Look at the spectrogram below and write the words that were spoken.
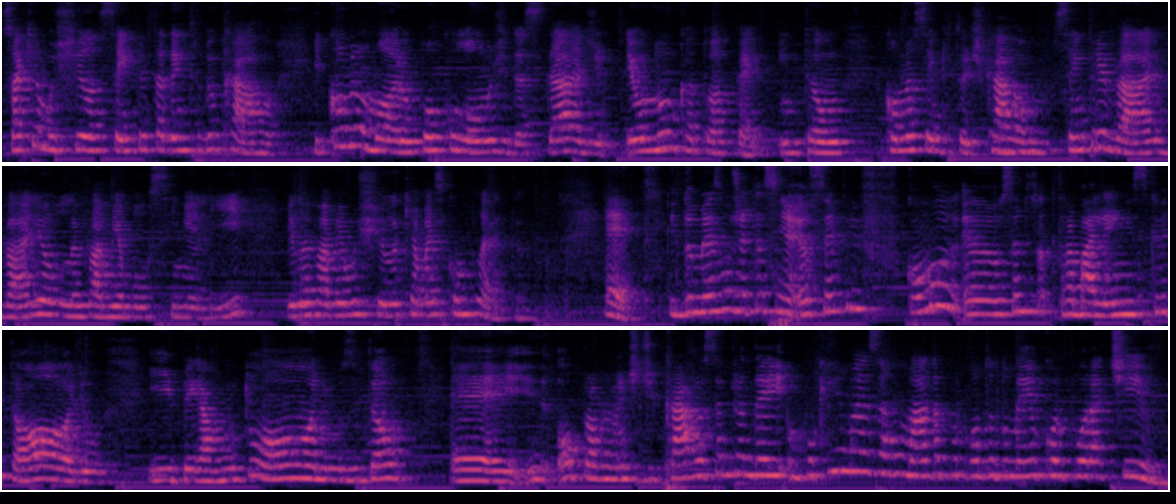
Só que a mochila sempre tá dentro do carro. E como eu moro um pouco longe da cidade, eu nunca tô a pé. Então, como eu sempre tô de carro, sempre vale, vale eu levar minha bolsinha ali e levar minha mochila que é mais completa. É, e do mesmo jeito assim, eu sempre, como eu sempre tra- trabalhei em escritório e pegava muito ônibus, então, é, ou provavelmente de carro, eu sempre andei um pouquinho mais arrumada por conta do meio corporativo.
